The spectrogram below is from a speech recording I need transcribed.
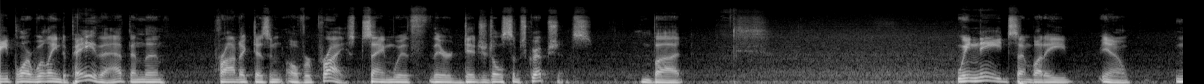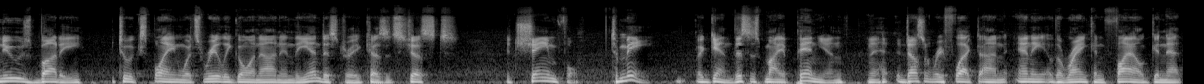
people are willing to pay that then the product isn't overpriced same with their digital subscriptions but we need somebody you know, news buddy to explain what's really going on in the industry because it's just it's shameful to me. Again, this is my opinion, and it- it doesn't reflect on any of the rank and file Gannett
